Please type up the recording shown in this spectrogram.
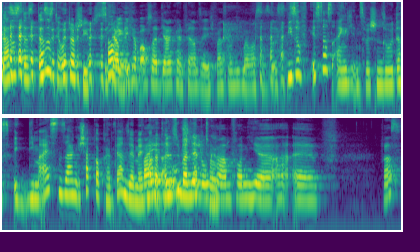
das, ist, das, das ist der Unterschied. Sorry. Ich habe hab auch seit Jahren kein Fernsehen. Ich weiß noch nicht mal, was das ist. Wieso ist das eigentlich inzwischen so, dass die meisten sagen, ich habe gar keinen Fernseher mehr, ich mache das alles über Laptop? kam von hier, äh, was?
